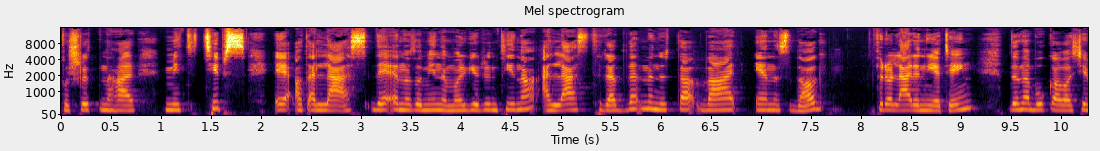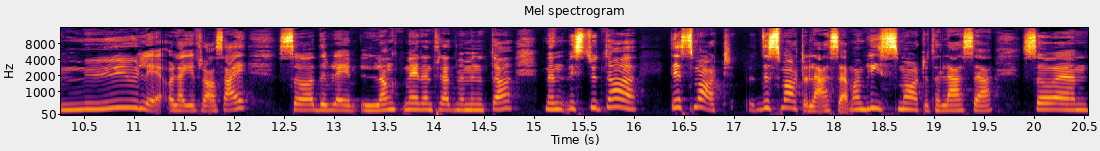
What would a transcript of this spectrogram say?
på slutten her, mitt tips er at jeg leser. Det er en av mine morgenrutiner. Jeg leser 30 minutter hver eneste dag for å lære nye ting. Denne boka var ikke mulig å legge fra seg, så det ble langt mer enn 30 minutter. Men hvis du da Det er smart. Det er smart å lese. Man blir smart av å lese. Så um,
